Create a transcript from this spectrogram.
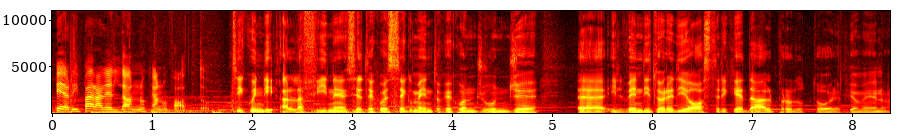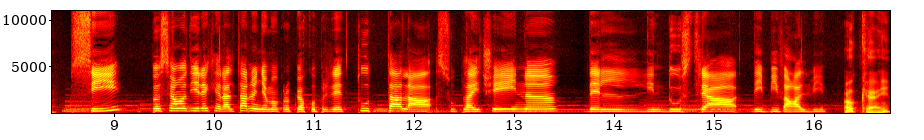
per riparare il danno che hanno fatto. Sì, quindi alla fine siete quel segmento che congiunge eh, il venditore di ostriche dal produttore, più o meno. Sì, possiamo dire che in realtà noi andiamo proprio a coprire tutta la supply chain dell'industria dei bivalvi, Ok,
